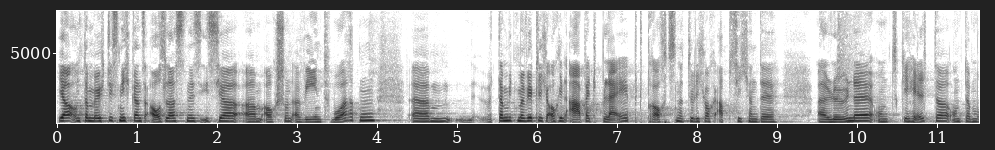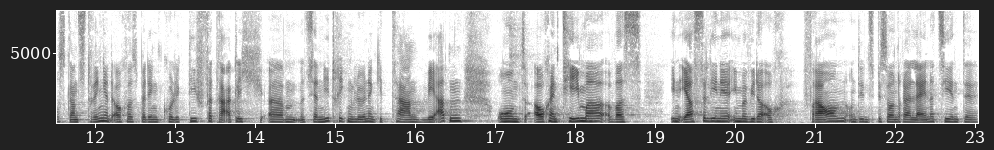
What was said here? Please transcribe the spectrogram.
Ja, und da möchte ich es nicht ganz auslassen, es ist ja ähm, auch schon erwähnt worden, damit man wirklich auch in Arbeit bleibt, braucht es natürlich auch absichernde äh, Löhne und Gehälter und da muss ganz dringend auch was bei den kollektivvertraglich ähm, sehr niedrigen Löhnen getan werden und auch ein Thema, was in erster Linie immer wieder auch Frauen und insbesondere Alleinerziehende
